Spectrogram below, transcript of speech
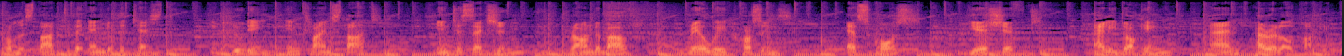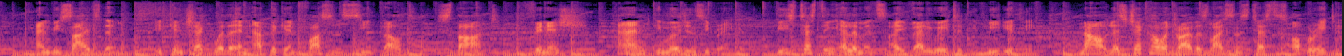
from the start to the end of the test, including incline start, intersection, roundabout, railway crossings, S course, gear shift, alley docking, and parallel parking. And besides them, it can check whether an applicant fastens seat belt, start, finish, and emergency brake. These testing elements are evaluated immediately. Now let's check how a driver's license test is operated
